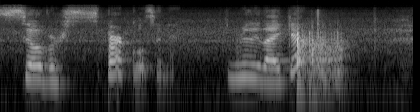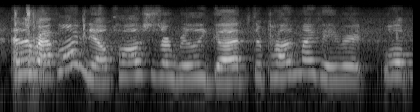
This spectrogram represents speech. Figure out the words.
silver sparkles in it. Really like it. And the Revlon nail polishes are really good. They're probably my favorite. Well,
